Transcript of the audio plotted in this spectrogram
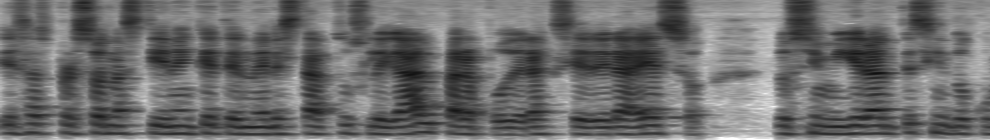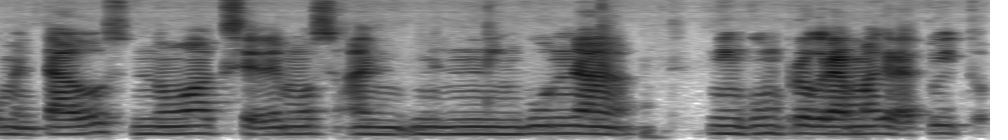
esas personas tienen que tener estatus legal para poder acceder a eso. Los inmigrantes indocumentados no accedemos a ninguna, ningún programa gratuito.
